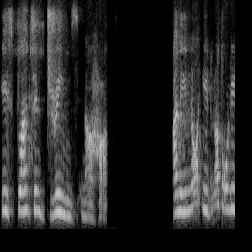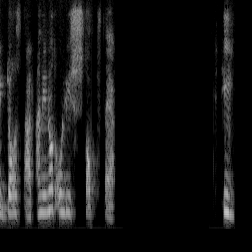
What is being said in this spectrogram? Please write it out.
He's planting dreams in our hearts. And he not, he not only does that, and he not only stops there, he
